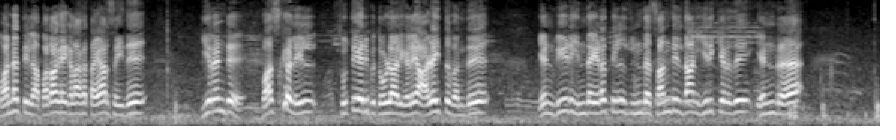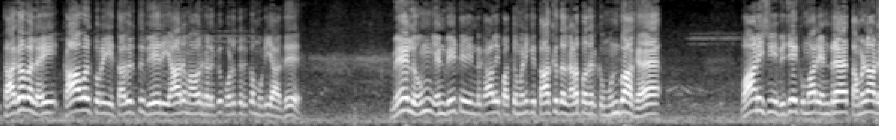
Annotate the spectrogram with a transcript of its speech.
வண்ணத்தில் பதாகைகளாக தயார் செய்து இரண்டு பஸ்களில் சுத்திகரிப்பு தொழிலாளிகளை அழைத்து வந்து என் வீடு இந்த இடத்தில் இந்த சந்தில் தான் இருக்கிறது என்ற தகவலை காவல்துறையை தவிர்த்து வேறு யாரும் அவர்களுக்கு கொடுத்திருக்க முடியாது. மேலும் என் வீட்டில் இன்று காலை பத்து மணிக்கு தாக்குதல் நடப்பதற்கு முன்பாக வாணிசி விஜயகுமார் என்ற தமிழ்நாடு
